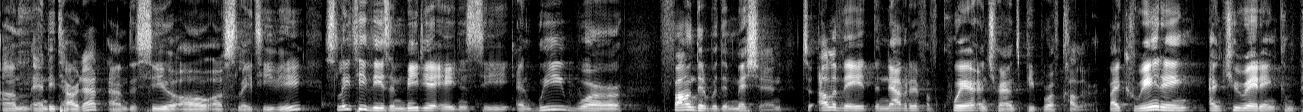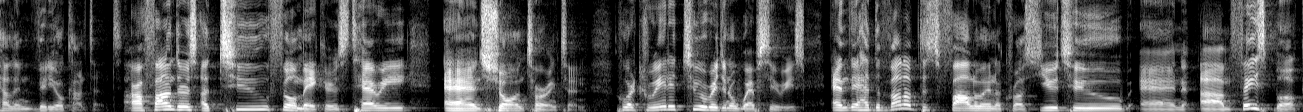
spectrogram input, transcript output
I'm Andy Tarradath. I'm the CEO of Slay TV. Slay TV is a media agency, and we were founded with a mission to elevate the narrative of queer and trans people of color by creating and curating compelling video content. Our founders are two filmmakers, Terry and Sean Turrington, who had created two original web series. And they had developed this following across YouTube and um, Facebook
